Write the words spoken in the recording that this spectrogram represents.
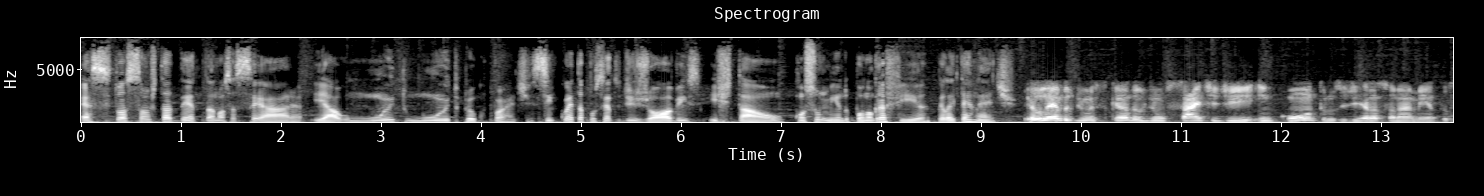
Essa situação está dentro da nossa seara e é algo muito, muito preocupante. 50% de jovens estão consumindo pornografia pela internet. Eu lembro de um escândalo de um site de encontros de relacionamentos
